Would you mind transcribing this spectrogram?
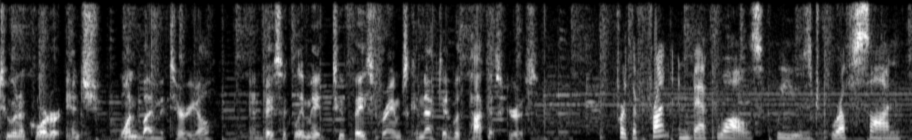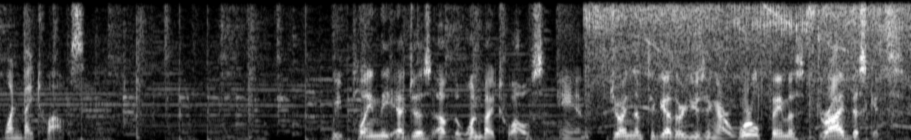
two and a quarter inch one by material and basically made two face frames connected with pocket screws. For the front and back walls, we used rough sawn 1x12s. We plane the edges of the 1x12s and join them together using our world famous dry biscuits.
